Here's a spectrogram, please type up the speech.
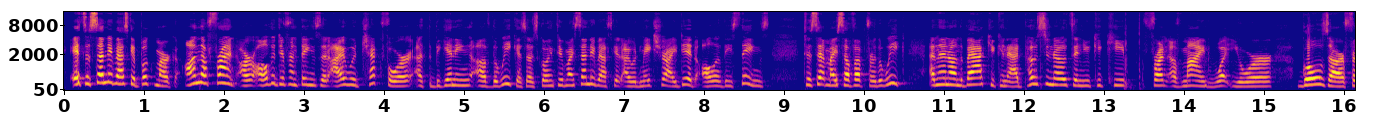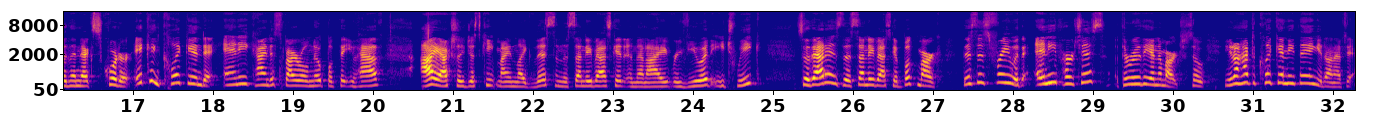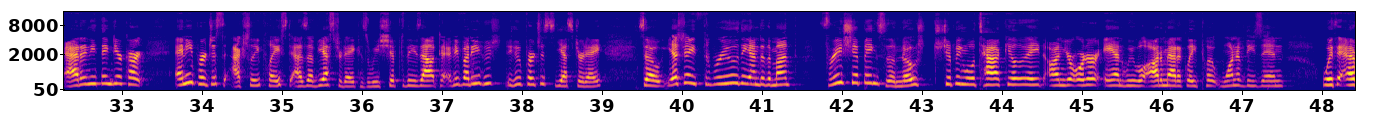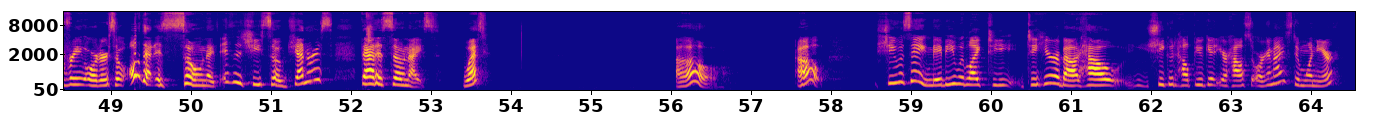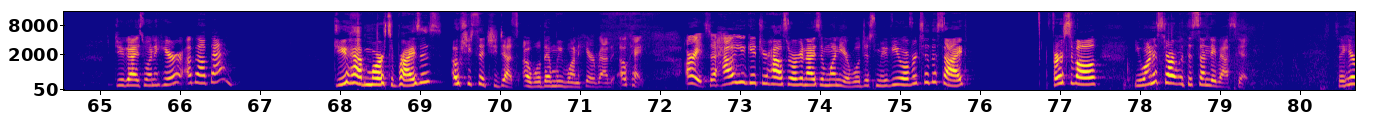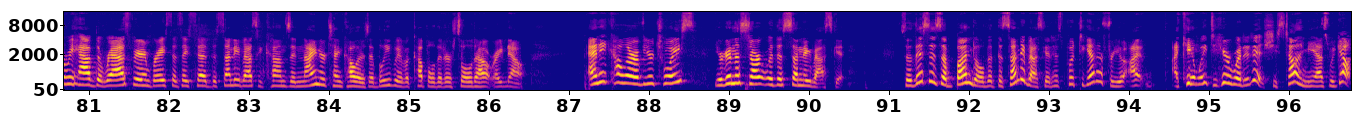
It's a Sunday basket bookmark. On the front are all the different things that I would check for at the beginning of the week. As I was going through my Sunday basket, I would make sure I did all of these things to set myself up for the week. And then on the back, you can add post-it notes and you can keep front of mind what your goals are for the next quarter. It can click into any kind of spiral notebook that you have. I actually just keep mine like this in the Sunday basket and then I review it each week. So that is the Sunday basket bookmark. This is free with any purchase through the end of March. So you don't have to click anything. You don't have to add anything to your cart. Any purchase actually placed as of yesterday, because we shipped these out to anybody who, who purchased yesterday. So yesterday through the end of the month, free shipping. So no shipping will calculate on your order and we will automatically put one of these in with every order. So, oh, that is so nice. Isn't she so generous? That is so nice. What? Oh. Oh, she was saying maybe you would like to, to hear about how she could help you get your house organized in one year. Do you guys want to hear about that? Do you have more surprises? Oh, she said she does. Oh, well, then we want to hear about it. Okay. All right, so how you get your house organized in one year. We'll just move you over to the side. First of all, you want to start with the Sunday basket. So here we have the raspberry embrace. As I said, the Sunday basket comes in nine or 10 colors. I believe we have a couple that are sold out right now. Any color of your choice, you're going to start with a Sunday basket. So this is a bundle that the Sunday basket has put together for you. I, I can't wait to hear what it is. She's telling me as we go.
